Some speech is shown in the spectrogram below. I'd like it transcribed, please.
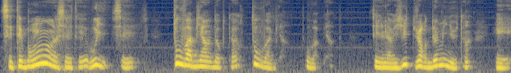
c'était bon, c'était oui, tout va bien, docteur, tout va bien, tout va bien. C'est la visite dure deux minutes, hein, et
